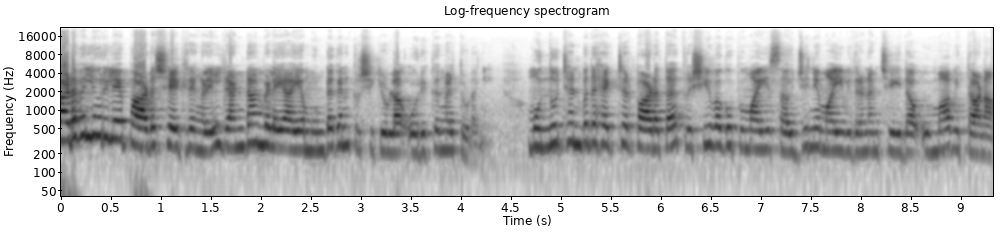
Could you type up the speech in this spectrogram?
കടവല്ലൂരിലെ പാടശേഖരങ്ങളിൽ രണ്ടാം വിളയായ മുണ്ടകൻ കൃഷിക്കുള്ള ഒരുക്കങ്ങൾ തുടങ്ങി. മുന്നൂറ്റൻപത് ഹെക്ടർ പാടത്ത് കൃഷി വകുപ്പുമായി സൗജന്യമായി വിതരണം ചെയ്ത ഉമാവിത്താണ്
